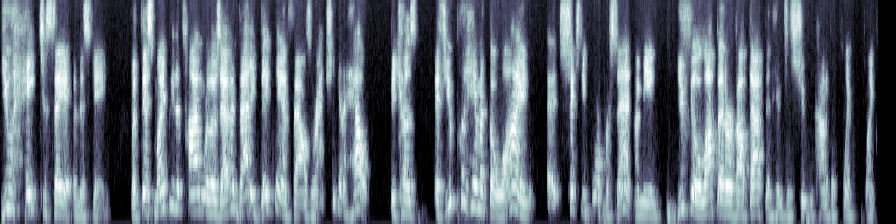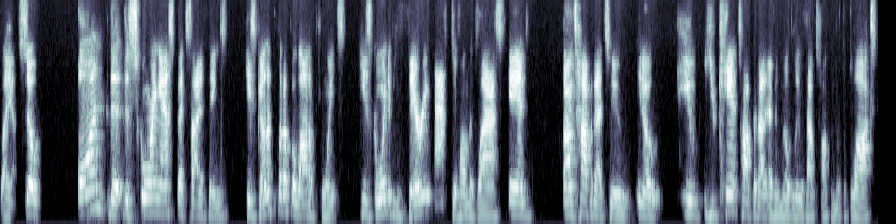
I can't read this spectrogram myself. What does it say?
You hate to say it in this game, but this might be the time where those Evan Battey big man fouls are actually going to help because if you put him at the line at 64%, I mean, you feel a lot better about that than him just shooting kind of a blank blank layup. So, on the, the scoring aspect side of things, he's going to put up a lot of points. He's going to be very active on the glass. And on top of that, too, you know, you you can't talk about Evan Mobley without talking about the blocks.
